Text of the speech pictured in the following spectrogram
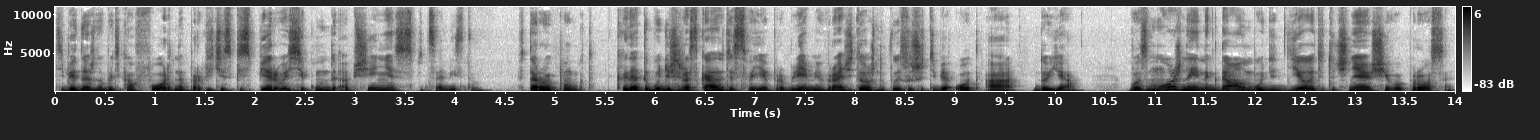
Тебе должно быть комфортно практически с первой секунды общения со специалистом. Второй пункт. Когда ты будешь рассказывать о своей проблеме, врач должен выслушать тебя от А до Я. Возможно, иногда он будет делать уточняющие вопросы,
